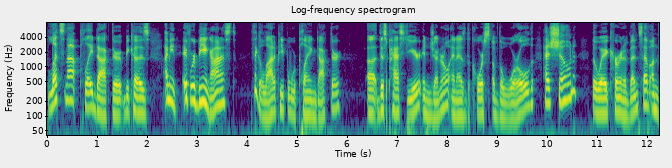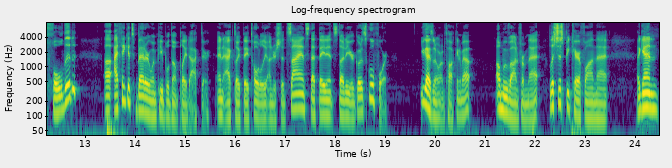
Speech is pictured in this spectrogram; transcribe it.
Let's not play doctor because, I mean, if we're being honest, I think a lot of people were playing doctor uh, this past year in general, and as the course of the world has shown, the way current events have unfolded. Uh, I think it's better when people don't play doctor and act like they totally understood science that they didn't study or go to school for. You guys know what I'm talking about. I'll move on from that. Let's just be careful on that. Again,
